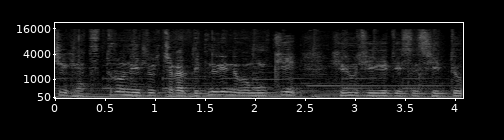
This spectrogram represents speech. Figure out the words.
чи хятад руу нийлүүлж байгаа бидний нөгөө мөнхийн хэрүүл хийгээд исэн сэдв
